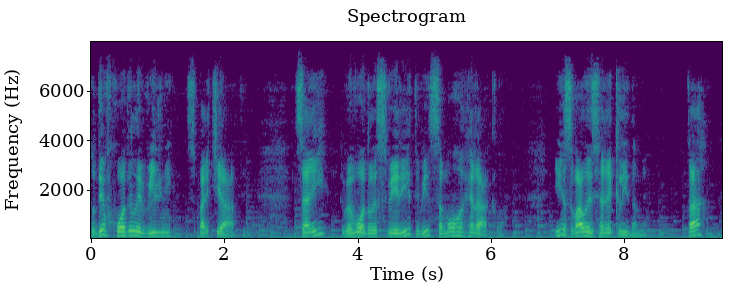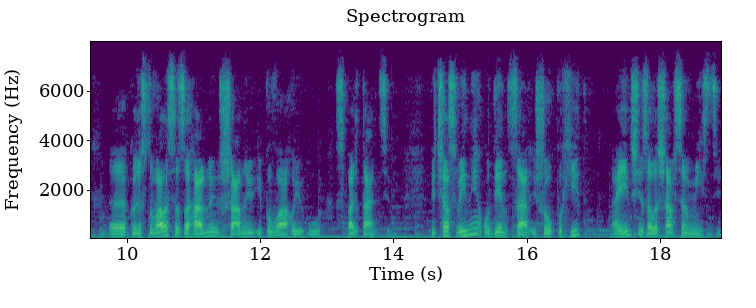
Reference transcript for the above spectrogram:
Туди входили вільні спартіати. Царі виводили свій рід від самого Геракла і звались Гереклідами та е, користувалися загальною шаною і повагою у спартанців. Під час війни один цар ішов похід, а інший залишався в місті.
